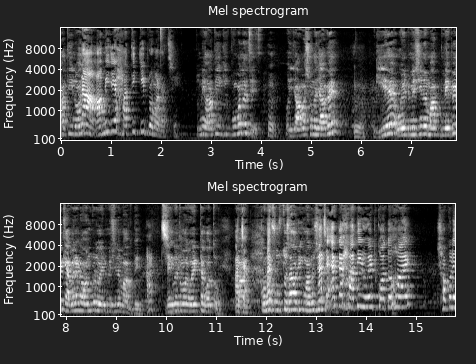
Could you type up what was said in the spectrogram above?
হাতি নয়? না আমি যে হাতি কি প্রমাণ আছে? তুমি হাতি কি প্রমাণ আছে? ওই যে আমার সঙ্গে যাবে গিয়ে ওয়েট মেশিনে মাপ মেপে ক্যামেরাটা অন করে ওয়েট মেশিনে মাপবে। আচ্ছা। দেখবে তোমার ওয়েটটা কত। আচ্ছা। কোনো আচ্ছা। সুস্থ স্বাভাবিক মানুষ আচ্ছা একটা হাতির ওয়েট কত হয়? সকলে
